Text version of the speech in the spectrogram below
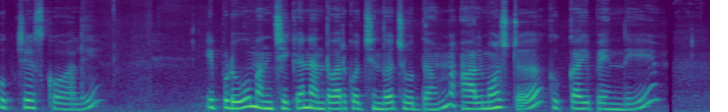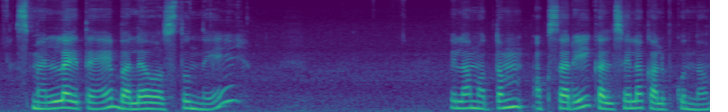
cook చేసుకోవాలి. ఇప్పుడు మన చికెన్ ఎంతవరకు వచ్చిందో చూద్దాం. ఆల్మోస్ట్ కుక్ అయిపోయింది. స్మెల్ అయితే భలే వస్తుంది. ఇలా మొత్తం ఒకసారి కలిసేలా కలుపుకుందాం.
